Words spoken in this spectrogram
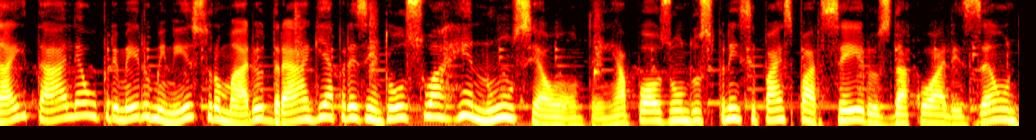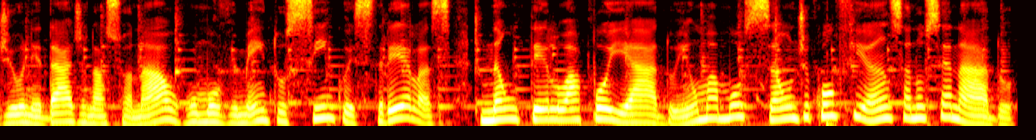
Na Itália, o primeiro-ministro Mário Draghi apresentou sua renúncia ontem, após um dos principais parceiros da coalizão de unidade nacional, o Movimento Cinco Estrelas, não tê-lo apoiado em uma moção de confiança no Senado.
